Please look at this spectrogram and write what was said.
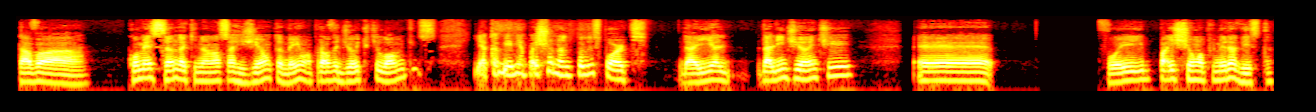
Tava começando aqui na nossa região também, uma prova de 8 quilômetros, e acabei me apaixonando pelo esporte. Daí, dali em diante, é... foi paixão à primeira vista.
